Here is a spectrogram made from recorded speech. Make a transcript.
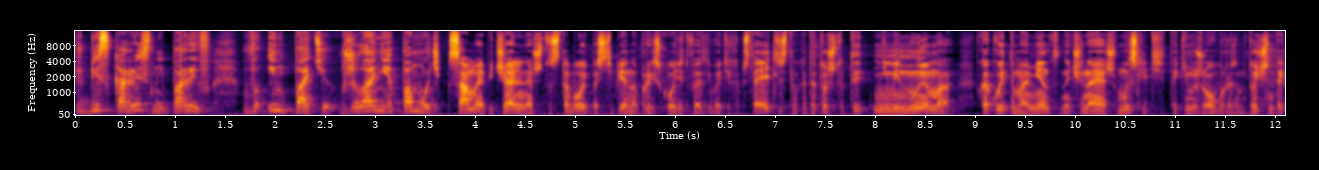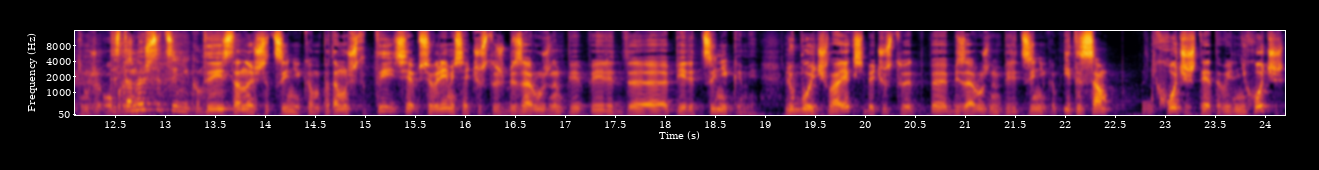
в бескорыстный порыв, в эмпатию, в желание помочь. Самое печальное, что с тобой постепенно происходит в, эт- в этих обстоятельствах, это то, что ты неминуемо в какой-то момент начинаешь мыслить таким же образом, точно таким же Ты образом. становишься циником. Ты становишься циником, потому что ты все время себя чувствуешь безоружным пе- перед, э, перед циниками. Любой человек себя чувствует э, безоружным перед циником. И ты сам хочешь ты этого или не хочешь,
